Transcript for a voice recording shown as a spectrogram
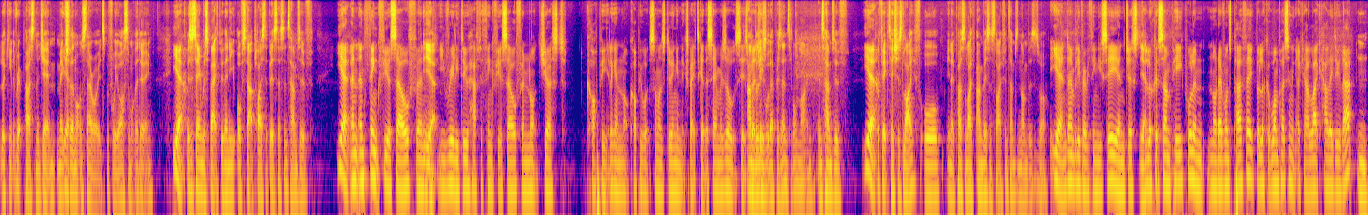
looking at the ripped person in the gym, make Yeah. sure they're not on steroids before you ask them what they're doing. Yeah. It's the same respect, but then you obviously that applies to business in terms of Yeah. And, and think for yourself. And Yeah. you really do have to think for yourself and not just copy, again, not copy what someone's doing and expect to get the same results. It's and believe just- what they're presenting online in terms of yeah. a fictitious life or you know personal life and business life in terms of numbers as well. yeah, and don't believe everything you see, and just Yeah. look at some people, and not everyone's perfect, but look at one person. And think, okay, I like how they do that. Mm.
